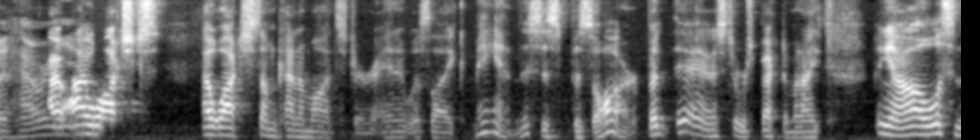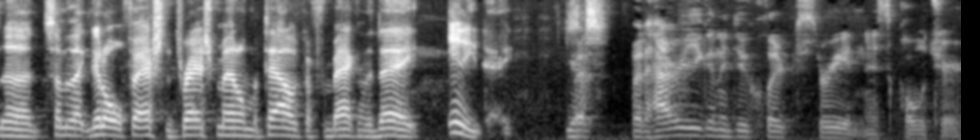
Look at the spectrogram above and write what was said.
But how are I, you? I watched I watched some kind of monster, and it was like, man, this is bizarre, but yeah, I still respect them, and I, you know, I'll listen to some of that good old fashioned thrash metal Metallica from back in the day any day. Yes. But how are you gonna do Clerks three in this culture?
